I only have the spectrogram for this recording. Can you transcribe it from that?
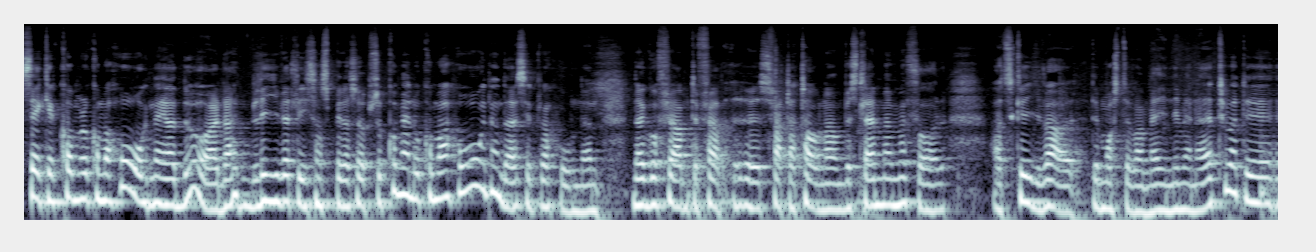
säkert kommer att komma ihåg när jag dör, när livet liksom spelas upp, så kommer jag nog komma ihåg den där situationen när jag går fram till eh, svarta tavlan och bestämmer mig för att skriva Det måste vara mig ni menar. Jag tror att det är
